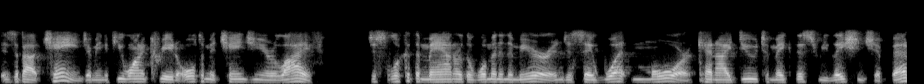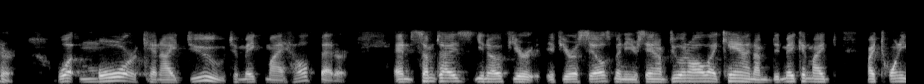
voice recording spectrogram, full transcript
is about change. I mean, if you want to create ultimate change in your life, just look at the man or the woman in the mirror and just say, what more can I do to make this relationship better? What more can I do to make my health better? And sometimes, you know, if you're if you're a salesman and you're saying I'm doing all I can, I'm making my my 20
